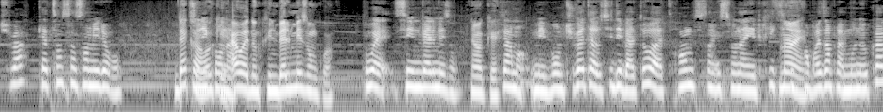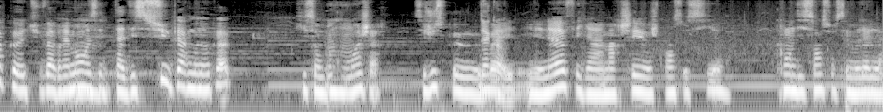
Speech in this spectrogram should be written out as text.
tu vois 400 500 000 euros. D'accord. Ah ouais, donc une belle maison, quoi. Ouais, c'est une belle maison. Ok. Clairement. Mais bon, tu vois, t'as aussi des bateaux à 35, si on avait pris, si Ouais. tu prends par exemple un monocoque, euh, tu vas vraiment, Mhm. essayer- t'as des super monocoques qui sont beaucoup Mhm. moins chers. C'est juste que, D'accord. voilà, il- il est neuf et il y a un marché, euh, je pense aussi, euh, grandissant sur ces modèles-là.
